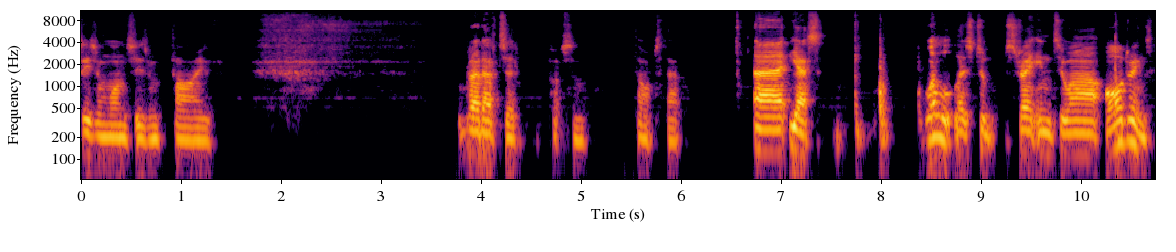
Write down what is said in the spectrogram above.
season one, season five. But I'd have to put some thought to that. Uh, yes, well, let's jump straight into our orderings.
